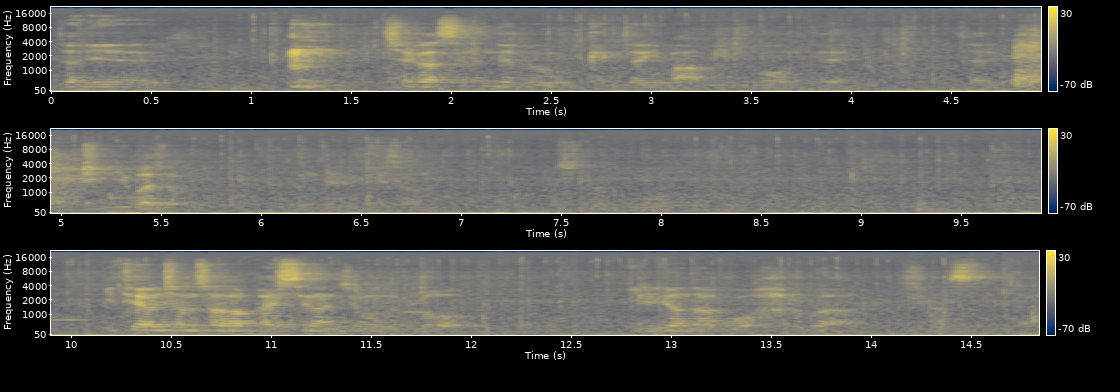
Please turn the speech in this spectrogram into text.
이 자리에 제가 쓰는데도 굉장히 마음이 무거운데 이 자리에 유가족 분들께서 이태원 참사가 발생한 지 오늘로 1년하고 하루가 지났습니다.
